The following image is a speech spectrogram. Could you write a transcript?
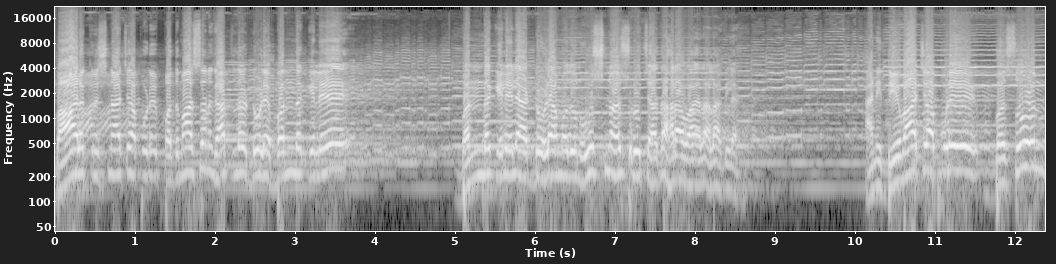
बाळकृष्णाच्या पुढे पद्मासन घातलं डोळे बंद केले. बंद केलेल्या डोळ्यामधून उष्ण अश्रूच्या धारा व्हायला लागल्या. आणि देवाच्या पुढे बसून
